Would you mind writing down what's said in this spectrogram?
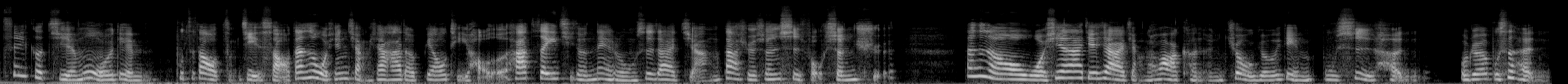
这个节目我有点不知道怎么介绍，但是我先讲一下它的标题好了。它这一期的内容是在讲大学生是否升学。但是呢，我现在接下来讲的话，可能就有一点不是很，我觉得不是很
